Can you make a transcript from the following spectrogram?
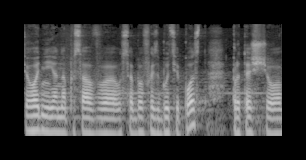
Сьогодні я написав е, у себе в Фейсбуці пост про те, що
